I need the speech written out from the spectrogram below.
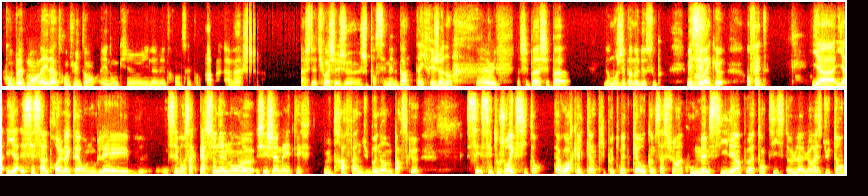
Complètement. Là, il a 38 ans et donc euh, il avait 37 ans. Ah bah la vache ah, Tu vois, je, je, pensais même pas. il fait jeune. Hein. Eh oui. je sais pas, je sais pas. Il a mangé pas mal de soupe. Mais c'est vrai que, en fait, il y a, y a, c'est ça le problème avec Tyrone Woodley. Et c'est pour ça que personnellement, euh, j'ai jamais été ultra fan du bonhomme parce que c'est toujours excitant d'avoir quelqu'un qui peut te mettre KO comme ça sur un coup, même s'il est un peu attentiste le reste du temps.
